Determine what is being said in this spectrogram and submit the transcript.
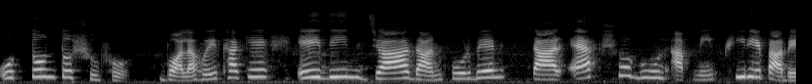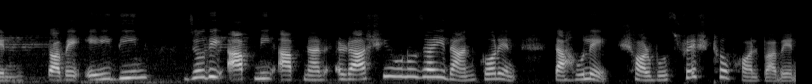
অত্যন্ত শুভ। বলা হয়ে থাকে, এই দিন যা দান করবেন, তার একশো গুণ আপনি ফিরে পাবেন। তবে এই দিন যদি আপনি আপনার রাশি অনুযায়ী দান করেন, তাহলে সর্বশ্রেষ্ঠ ফল পাবেন।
